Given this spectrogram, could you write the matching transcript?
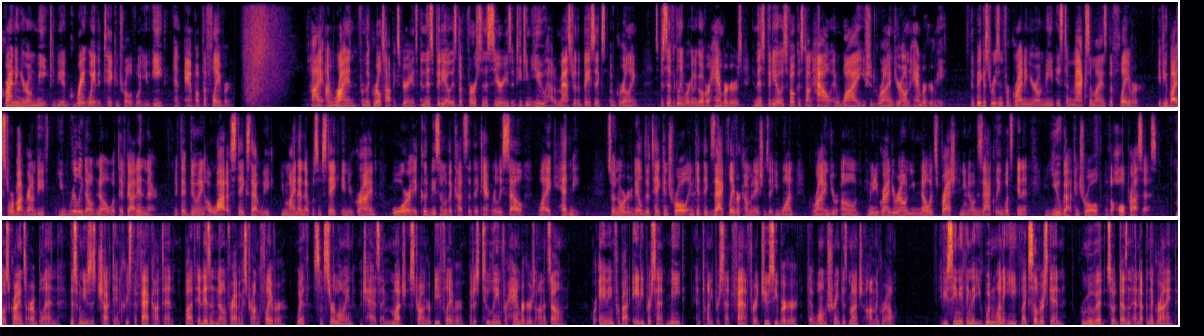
grinding your own meat can be a great way to take control of what you eat and amp up the flavor. Hi, I'm Ryan from the Grill Top Experience, and this video is the first in a series of teaching you how to master the basics of grilling. Specifically, we're going to go over hamburgers, and this video is focused on how and why you should grind your own hamburger meat. The biggest reason for grinding your own meat is to maximize the flavor. If you buy store-bought ground beef, you really don't know what they've got in there. If they're doing a lot of steaks that week, you might end up with some steak in your grind, or it could be some of the cuts that they can't really sell, like head meat. So in order to be able to take control and get the exact flavor combinations that you want, grind your own. And when you grind your own, you know it's fresh and you know exactly what's in it. You've got control of the whole process. Most grinds are a blend. This one uses chuck to increase the fat content, but it isn't known for having a strong flavor, with some sirloin, which has a much stronger beef flavor, but is too lean for hamburgers on its own. We're aiming for about 80% meat and 20% fat for a juicy burger that won't shrink as much on the grill. If you see anything that you wouldn't want to eat, like silver skin, remove it so it doesn't end up in the grind.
